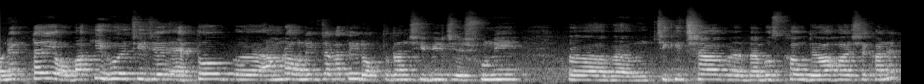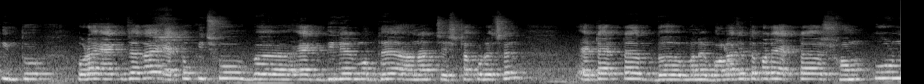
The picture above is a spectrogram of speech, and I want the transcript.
অনেকটাই অবাকই হয়েছি যে এত আমরা অনেক জায়গাতেই রক্তদান শিবির শুনি চিকিৎসা ব্যবস্থাও দেওয়া হয় সেখানে, কিন্তু ওরা এক জায়গায় এত কিছু একদিনের মধ্যে আনার চেষ্টা করেছেন। এটা একটা মানে বলা যেতে পারে একটা সম্পূর্ণ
